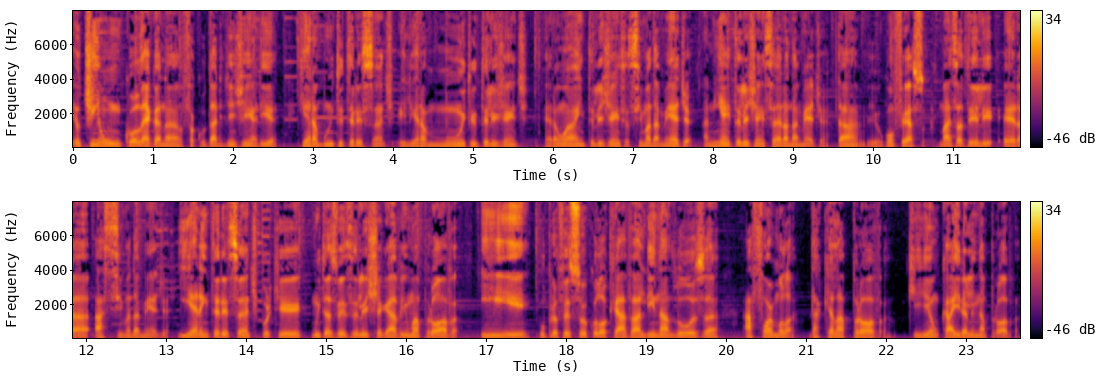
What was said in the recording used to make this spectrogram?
Eu tinha um colega na faculdade de engenharia que era muito interessante, ele era muito inteligente era uma inteligência acima da média. A minha inteligência era na média, tá? Eu confesso. Mas a dele era acima da média. E era interessante porque muitas vezes ele chegava em uma prova e o professor colocava ali na lousa a fórmula daquela prova que iam cair ali na prova.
